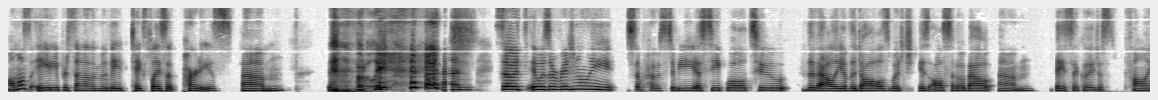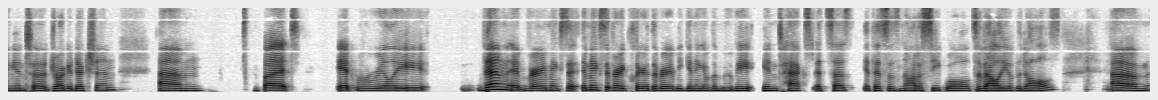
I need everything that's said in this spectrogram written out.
almost 80% of the movie takes place at parties. Um totally and so it's it was originally supposed to be a sequel to The Valley of the Dolls, which is also about um basically just falling into drug addiction. Um but it really then it very makes it it makes it very clear at the very beginning of the movie in text it says this is not a sequel to Valley of the Dolls. Um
